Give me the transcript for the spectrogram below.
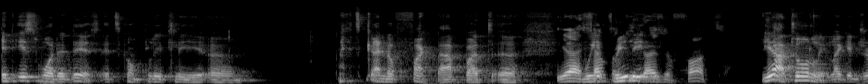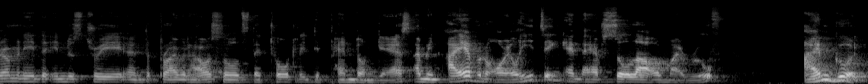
it is what it is. It's completely um it's kind of fucked up but uh yeah we really guys are fucked yeah, totally. Like in Germany, the industry and the private households, they totally depend on gas. I mean, I have an oil heating and I have solar on my roof. I'm good.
